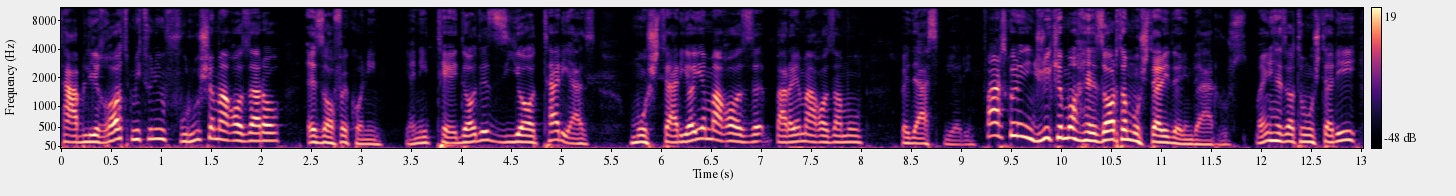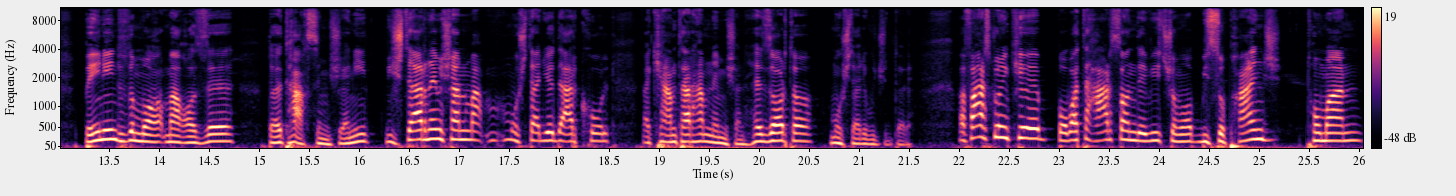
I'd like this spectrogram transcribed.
تبلیغات می‌تونیم فروش مغازه رو اضافه کنیم. یعنی تعداد زیادتری از مشتریای مغازه برای مغازمون به دست بیاریم. فرض کنید اینجوری که ما هزار تا مشتری داریم در روز و این هزار تا مشتری بین این دو تا مغازه داره تقسیم میشه. یعنی بیشتر نمیشن مشتری در کل و کمتر هم نمیشن. هزار تا مشتری وجود داره. و فرض کنید که بابت هر ساندویچ شما 25 تومن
